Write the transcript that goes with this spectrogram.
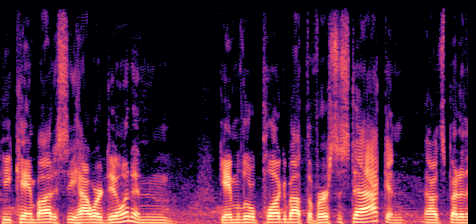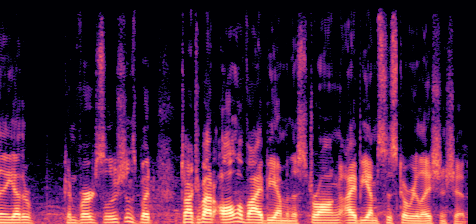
he came by to see how we're doing and gave him a little plug about the VersaStack and how it's better than the other converged solutions, but talked about all of IBM and the strong IBM-Cisco relationship.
